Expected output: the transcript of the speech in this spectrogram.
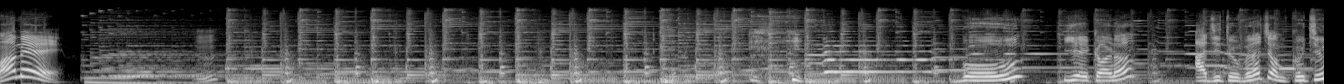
মামে বউ ইয়ে কণ আজি তু পুরা চমকুচু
